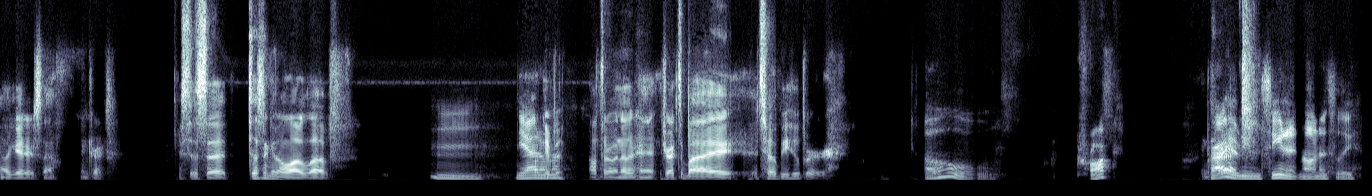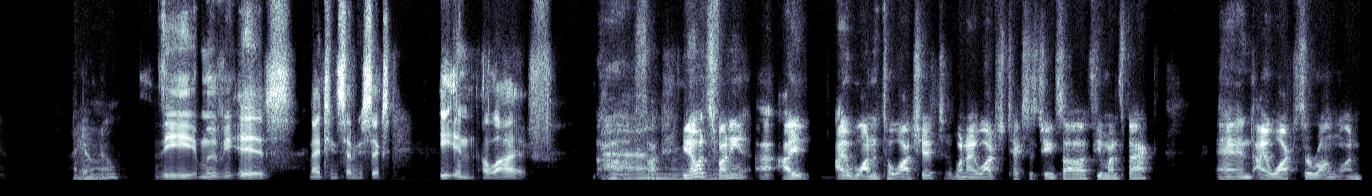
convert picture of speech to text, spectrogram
Alligators now. Incorrect. This is uh doesn't get a lot of love. Mm, yeah, I I'll don't give know. it. I'll throw another hint. Directed by Tobe Hooper. Oh, croc. Probably haven't even seen it. Honestly, I don't know. The movie is 1976. Eaten Alive. Oh, fuck. You know what's Ah. funny? I, I I wanted to watch it when I watched Texas Chainsaw a few months back, and I watched the wrong one.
